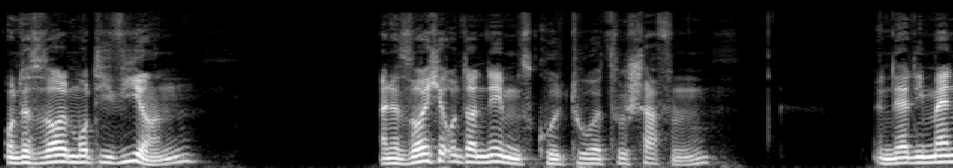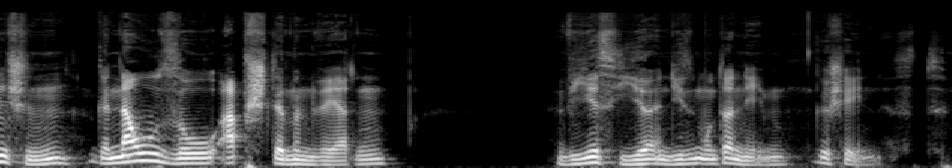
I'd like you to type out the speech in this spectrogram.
Und es soll motivieren, eine solche Unternehmenskultur zu schaffen, in der die Menschen genau so abstimmen werden, wie es hier in diesem Unternehmen geschehen ist.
